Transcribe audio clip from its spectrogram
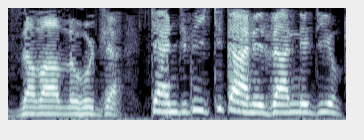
Zavallı hoca. Kendini iki tane zannediyor.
